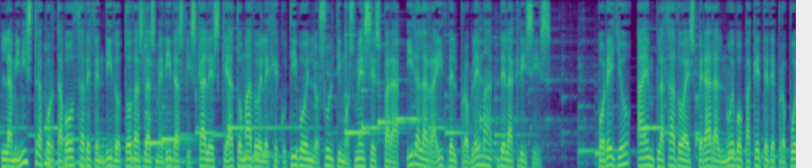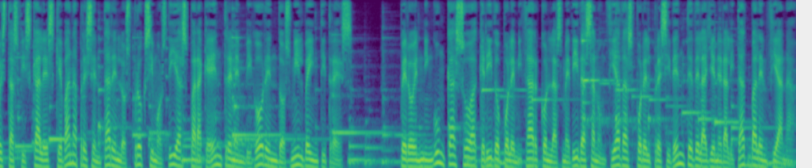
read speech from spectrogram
La ministra portavoz ha defendido todas las medidas fiscales que ha tomado el Ejecutivo en los últimos meses para ir a la raíz del problema de la crisis. Por ello, ha emplazado a esperar al nuevo paquete de propuestas fiscales que van a presentar en los próximos días para que entren en vigor en 2023. Pero en ningún caso ha querido polemizar con las medidas anunciadas por el presidente de la Generalitat Valenciana.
